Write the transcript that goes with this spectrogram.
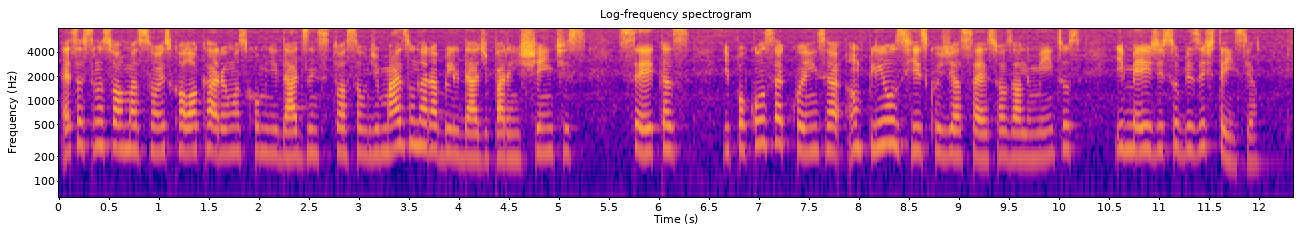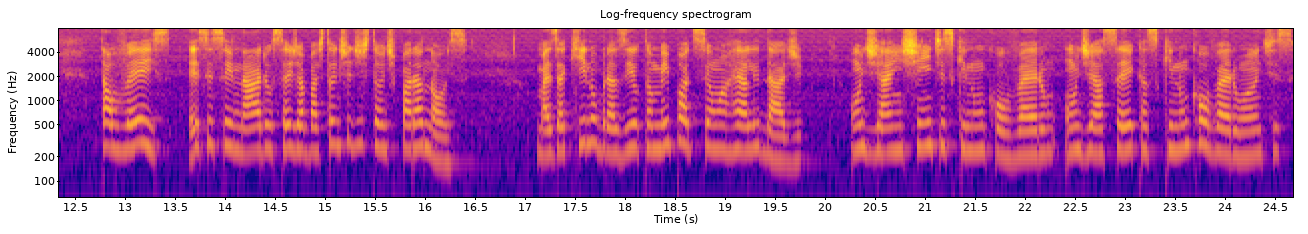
Essas transformações colocarão as comunidades em situação de mais vulnerabilidade para enchentes, secas e, por consequência, ampliam os riscos de acesso aos alimentos e meios de subsistência. Talvez esse cenário seja bastante distante para nós, mas aqui no Brasil também pode ser uma realidade, onde há enchentes que nunca houveram, onde há secas que nunca houveram antes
